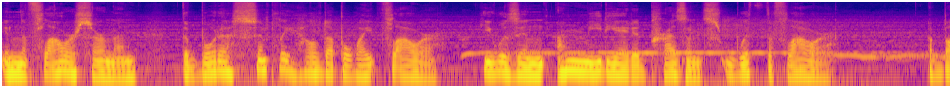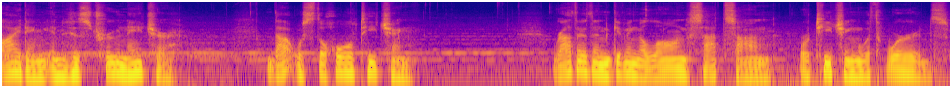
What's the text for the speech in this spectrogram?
In the flower sermon, the Buddha simply held up a white flower. He was in unmediated presence with the flower abiding in his true nature. That was the whole teaching. Rather than giving a long satsang or teaching with words,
